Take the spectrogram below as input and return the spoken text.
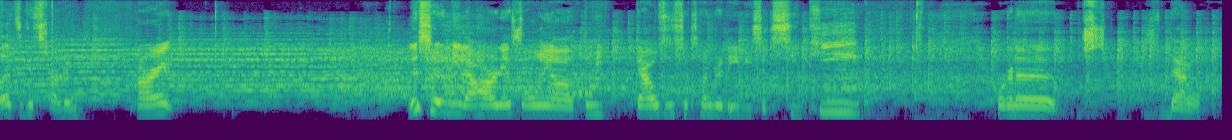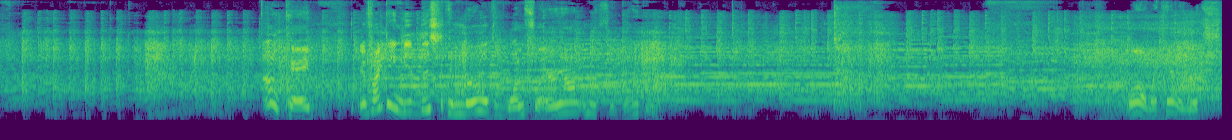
Let's get started. Alright. This shouldn't be that hard. It's only uh, 3,686 CP. We're gonna just battle. Okay. If I can get this Timburr with one Flareon, I'm gonna forget it. Whoa, my camera glitched.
